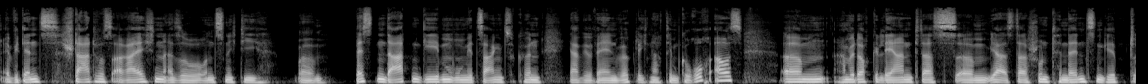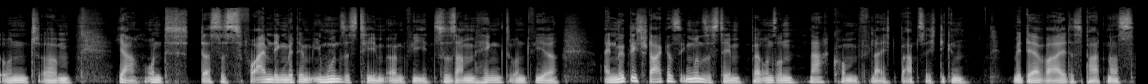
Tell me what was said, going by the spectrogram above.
Evidenzstatus erreichen, also uns nicht die äh, besten Daten geben, um jetzt sagen zu können, ja, wir wählen wirklich nach dem Geruch aus, ähm, haben wir doch gelernt, dass ähm, ja es da schon Tendenzen gibt und ähm, ja und dass es vor allen Dingen mit dem Immunsystem irgendwie zusammenhängt und wir ein möglichst starkes Immunsystem bei unseren Nachkommen vielleicht beabsichtigen mit der Wahl des Partners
